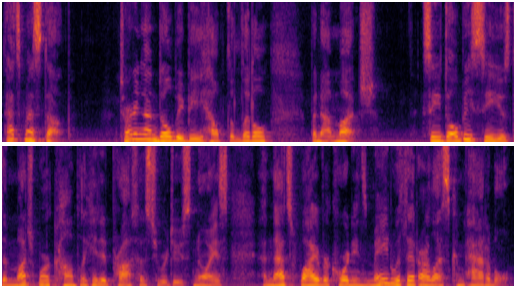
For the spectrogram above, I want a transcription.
That's messed up. Turning on Dolby B helped a little, but not much. See, Dolby C used a much more complicated process to reduce noise, and that's why recordings made with it are less compatible.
